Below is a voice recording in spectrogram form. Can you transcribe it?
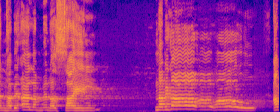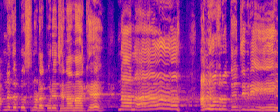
আনহা বিআলাম মিনাস সাইল। নবী গো, আপনি যে প্রশ্নটা করেছেন আমাকে, না না, আমি হজরতে জিবরিল,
